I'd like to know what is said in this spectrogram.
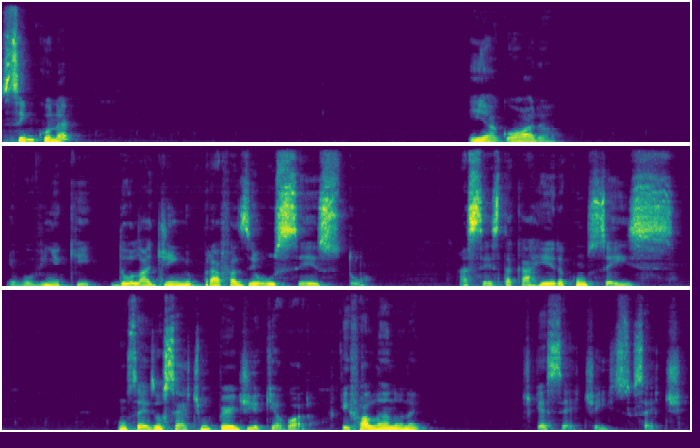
cinco, né? E agora, eu vou vir aqui do ladinho para fazer o sexto. A sexta carreira com seis. Com seis ou sete? Me perdi aqui agora. Fiquei falando, né? Acho que é sete, é isso, sete.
